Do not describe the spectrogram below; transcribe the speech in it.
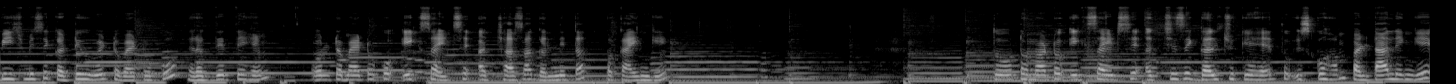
बीच में से कटे हुए टोमेटो को रख देते हैं। और टमाटो को एक साइड से अच्छा सा गलने तक पकाएँगे। तो टमाटो एक साइड से अच्छे से गल चुके हैं तो इसको हम पलटा लेंगे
